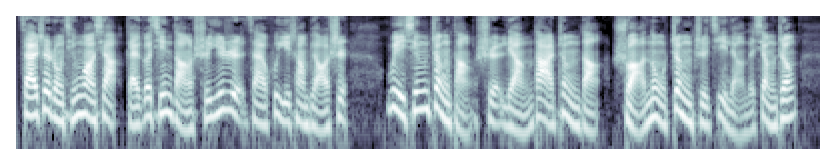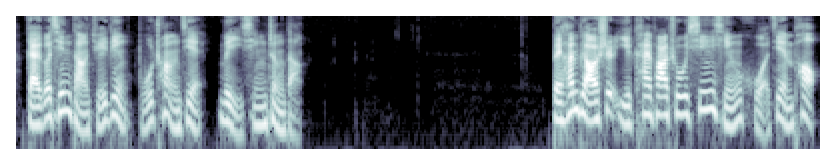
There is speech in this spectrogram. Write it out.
在这种情况下，改革新党十一日在会议上表示，卫星政党是两大政党耍弄政治伎俩的象征。改革新党决定不创建卫星政党。北韩表示已开发出新型火箭炮。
